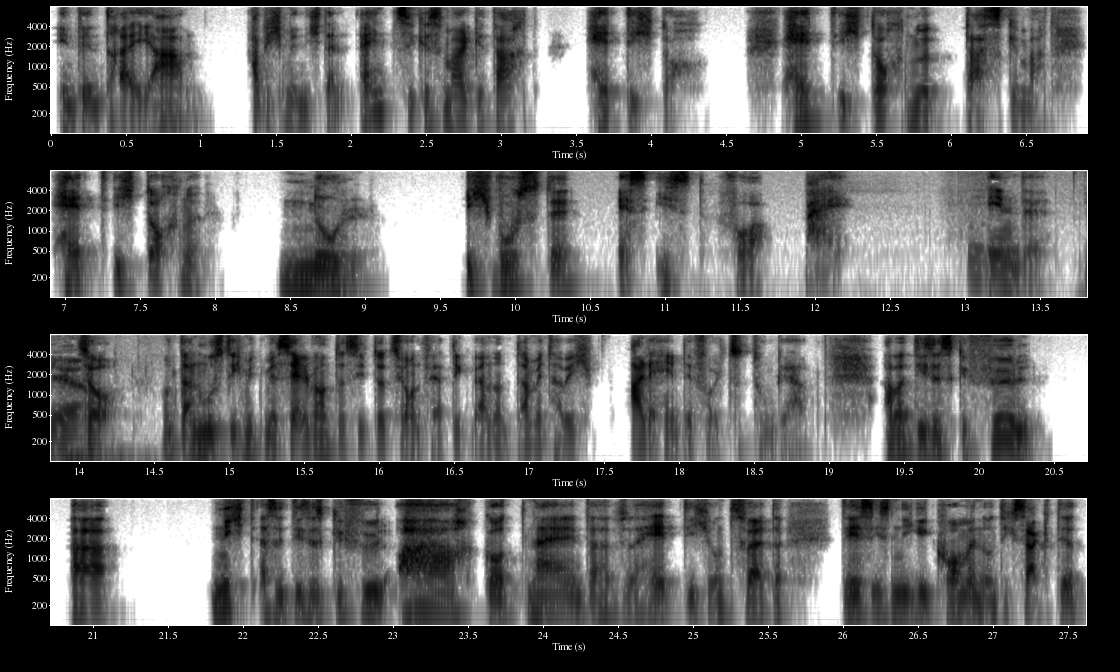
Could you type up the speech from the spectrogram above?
In den drei Jahren habe ich mir nicht ein einziges Mal gedacht, hätte ich doch. Hätte ich doch nur das gemacht. Hätte ich doch nur null. Ich wusste, es ist vorbei. Mhm. Ende. Ja. So. Und dann musste ich mit mir selber und der Situation fertig werden und damit habe ich alle Hände voll zu tun gehabt. Aber dieses Gefühl, äh, nicht, also dieses Gefühl, ach Gott, nein, da hätte ich und so weiter, das ist nie gekommen und ich sag dir,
